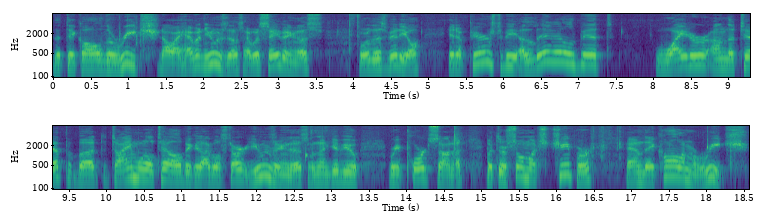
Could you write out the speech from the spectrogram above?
that they call the Reach. Now, I haven't used this. I was saving this for this video. It appears to be a little bit wider on the tip, but time will tell because I will start using this and then give you reports on it. But they're so much cheaper, and they call them Reach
